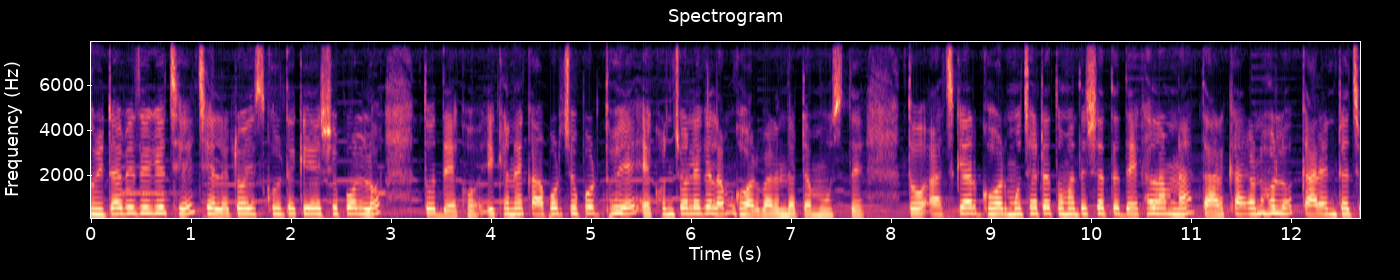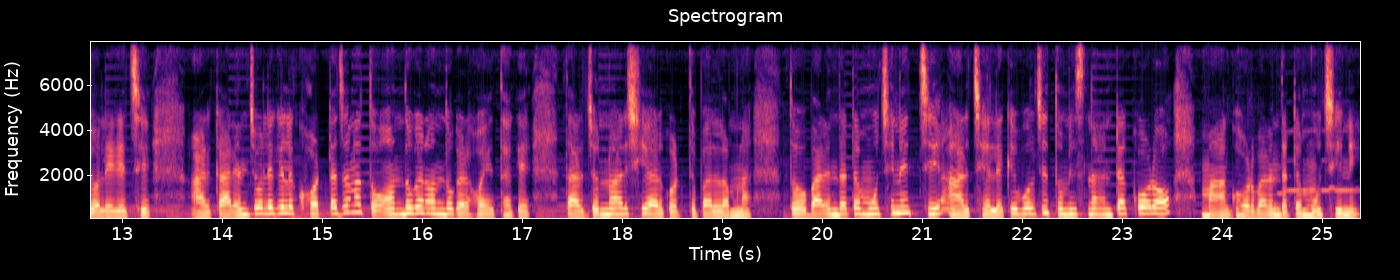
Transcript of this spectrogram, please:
দুইটা বেজে গেছে ছেলেটাও স্কুল থেকে এসে পড়ল। তো দেখো, এখানে কাপড় চোপড় ধুয়ে এখন চলে গেলাম ঘর বারান্দাটা মুছতে। তো আজকে আর ঘর মোছাটা তোমাদের সাথে দেখালাম না, তার কারণ হলো কারেন্টটা চলে গেছে। আর কারেন্ট চলে গেলে ঘরটা জানো তো অন্ধকার অন্ধকার হয়ে থাকে, তার জন্য আর শেয়ার করতে পারলাম না। তো বারান্দাটা মুছে নিচ্ছি, আর ছেলেকে বলছি, তুমি স্নানটা করো, মা ঘর বারান্দাটা মুছে নিই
